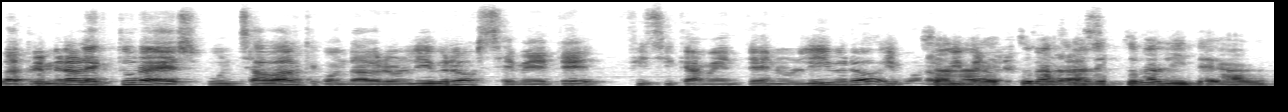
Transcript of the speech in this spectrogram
la primera lectura es un chaval que cuando abre un libro se mete físicamente en un libro y bueno, o sea, la, lectura, la lectura literal.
